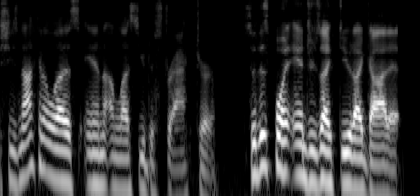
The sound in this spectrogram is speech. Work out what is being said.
she's not going to let us in unless you distract her. So at this point, Andrew's like, dude, I got it.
